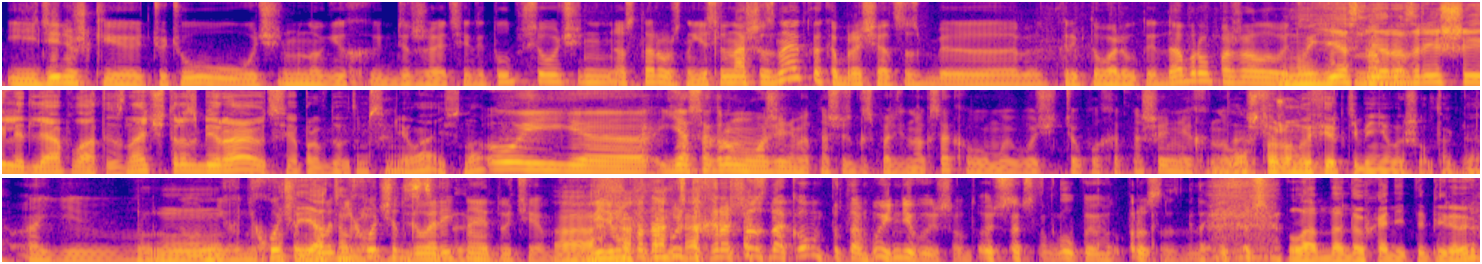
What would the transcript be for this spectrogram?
и денежки тютю очень многих держателей. Тут все очень осторожно. Если наши знают, как обращаться с э, криптовалютой, добро пожаловать. Ну, если разрешили для оплаты, значит, разбираются. Я, правда, в этом сомневаюсь. Но... Ой, я, я с огромным уважением отношусь к господину Аксакову, мы в очень теплых отношениях. Но, да, общем, что же он в эфир к тебе не вышел тогда? А, я, ну, не, не хочет, не хочет говорить на эту тему. А. Видимо, потому что хорошо знаком, потому и не вышел. Ну, что ж глупые вопросы задаешь. Ладно, надо уходить на перерыв.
